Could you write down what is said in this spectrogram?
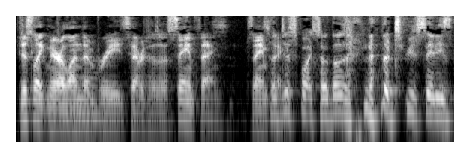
just like Mayor London Breed, San Francisco, same thing, same thing. so thing. Just, so those are another two cities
